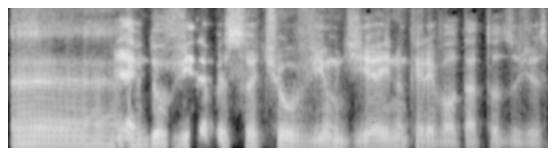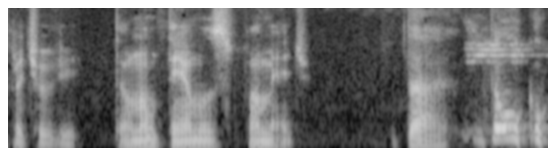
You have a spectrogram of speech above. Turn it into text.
É... é, duvida a pessoa te ouvir um dia e não querer voltar todos os dias para te ouvir. Então não temos fã médio. Tá. Então o,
